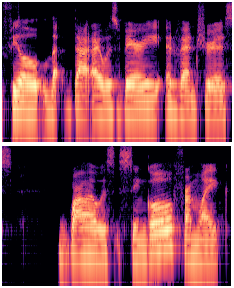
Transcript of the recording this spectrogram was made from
feel that, that I was very adventurous while I was single from like,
